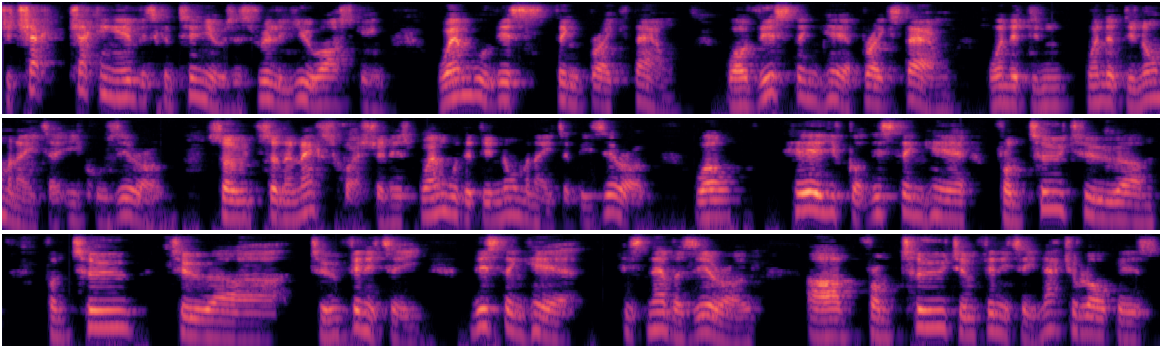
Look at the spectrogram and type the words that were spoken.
to check checking if it's continuous is really you asking when will this thing break down? Well, this thing here breaks down when the when the denominator equals zero. So so the next question is when will the denominator be zero? Well, here you've got this thing here from two to um, from two to uh, to infinity. This thing here is never zero. Uh, from two to infinity, natural log is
